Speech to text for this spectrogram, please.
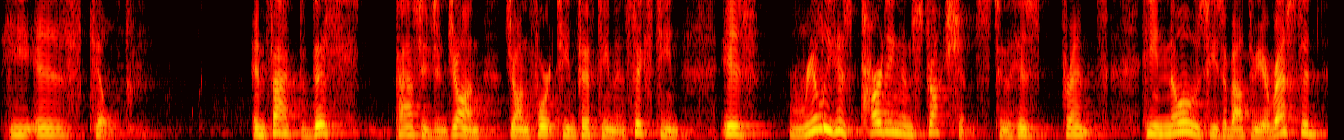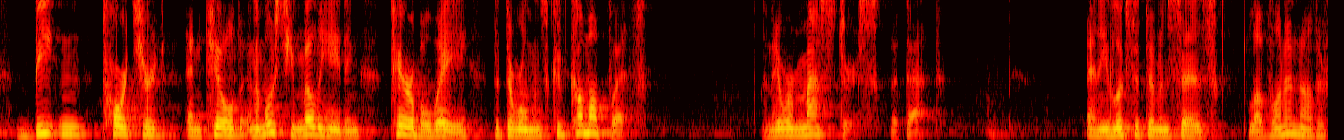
he is killed. In fact, this passage in John, John 14, 15, and 16, is really his parting instructions to his friends. He knows he's about to be arrested, beaten, tortured, and killed in a most humiliating, terrible way that the Romans could come up with. And they were masters at that. And he looks at them and says, Love one another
